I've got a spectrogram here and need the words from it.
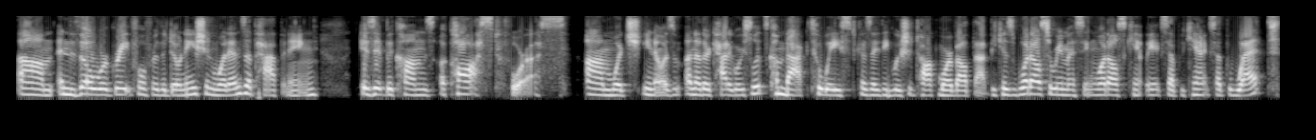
Um, and though we're grateful for the donation what ends up happening is it becomes a cost for us um, which you know is another category. So let's come back to waste because i think we should talk more about that because what else are we missing? What else can't we accept? We can't accept wet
